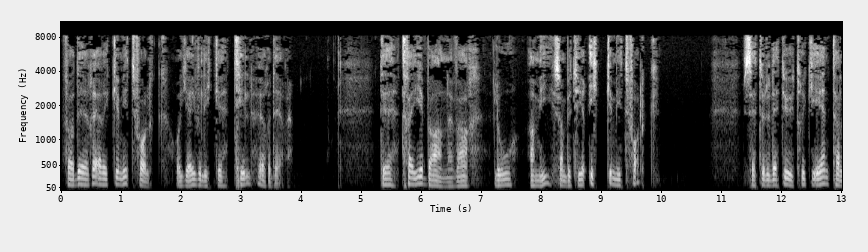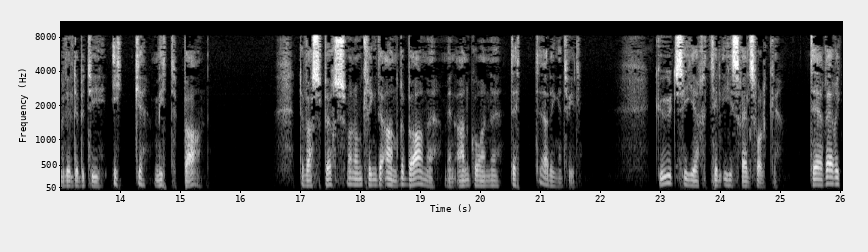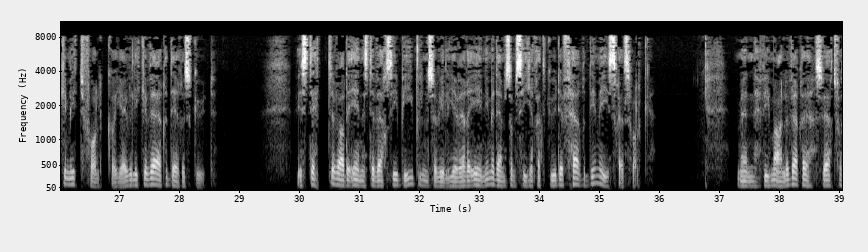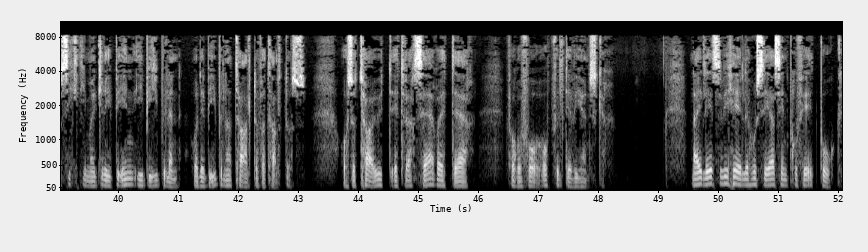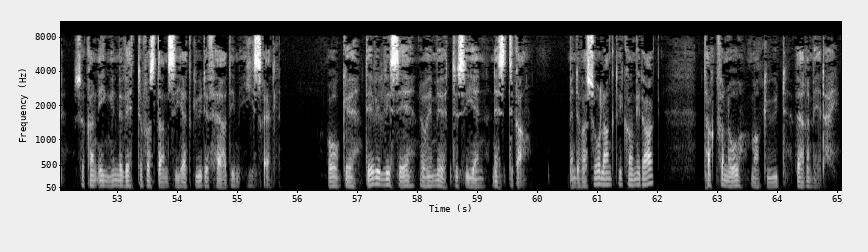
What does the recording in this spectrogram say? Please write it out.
for dere er ikke mitt folk, og jeg vil ikke tilhøre dere. Det tredje barnet var Lo Ami, som betyr ikke mitt folk. Setter du dette uttrykket i entall, vil det bety ikke mitt barn. Det var spørsmål omkring det andre barnet, men angående dette er det ingen tvil. Gud sier til israelsfolket, Dere er ikke mitt folk, og jeg vil ikke være deres Gud. Hvis dette var det eneste verset i Bibelen, så ville jeg være enig med dem som sier at Gud er ferdig med israelsfolket. Men vi må alle være svært forsiktige med å gripe inn i Bibelen og det Bibelen har talt og fortalt oss, og så ta ut et vers her og et der for å få oppfylt det vi ønsker. Nei, leser vi hele Hosea sin profetbok, så kan ingen med vett og forstand si at Gud er ferdig med Israel. Og eh, det vil vi se når vi møtes igjen neste gang. Men det var så langt vi kom i dag. Takk for nå, må Gud være med deg.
